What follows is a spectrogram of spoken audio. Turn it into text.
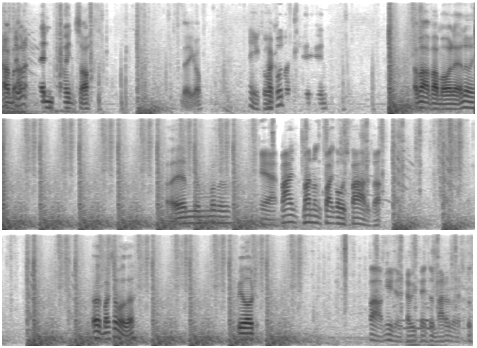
I'm doing it. 10 points off. There you go. There you go, Pack bud. I'm out of ammo on it anyway. I am your mother. Yeah, mine, mine doesn't quite go as far as that. Oh, max ammo there. Reload. Wow, I'm using a heavy it doesn't matter, but it's good.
